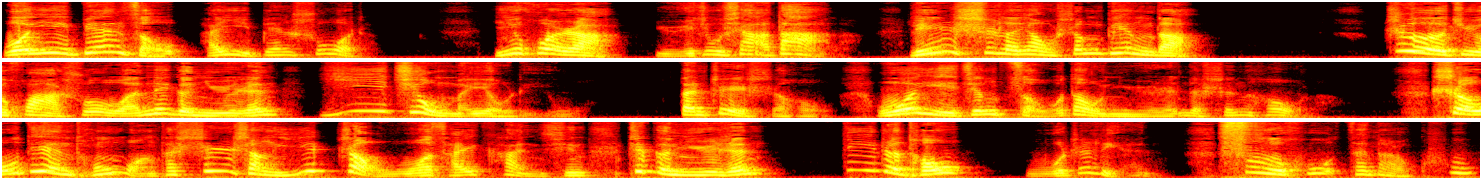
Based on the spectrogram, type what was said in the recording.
我一边走还一边说着：“一会儿啊，雨就下大了，淋湿了要生病的。”这句话说完，那个女人依旧没有理我。但这时候我已经走到女人的身后了。手电筒往她身上一照，我才看清这个女人低着头，捂着脸，似乎在那儿哭。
